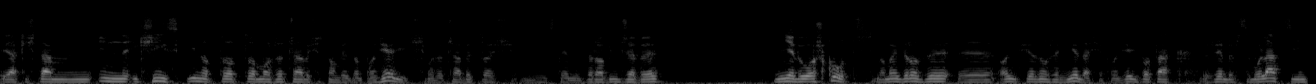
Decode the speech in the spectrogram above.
jakiś tam inny Iksiński, no to, to może trzeba by się z tą wiedzą podzielić, może trzeba by coś mm, z tym zrobić, żeby nie było szkód. No moi drodzy, y, oni twierdzą, że nie da się podzielić, bo tak żyjemy w symulacji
